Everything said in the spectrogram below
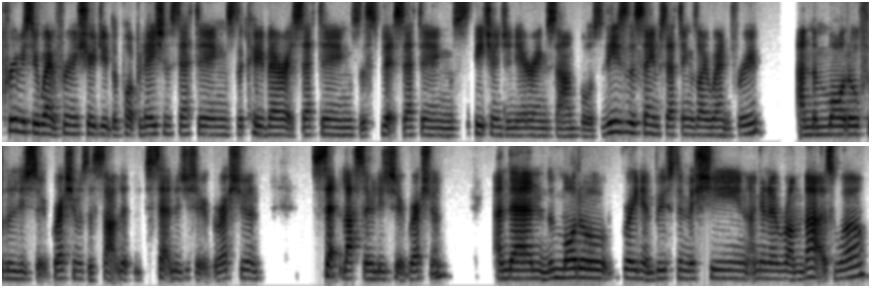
previously went through and showed you the population settings, the covariate settings, the split settings, speech engineering samples. These are the same settings I went through. And the model for the logistic regression was the set, set logistic regression, set lasso logistic regression. And then the model gradient booster machine, I'm going to run that as well.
